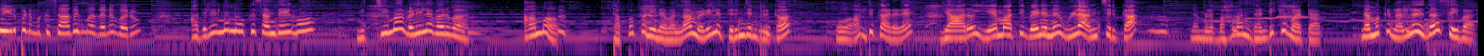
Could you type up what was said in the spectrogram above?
தீர்ப்பு நமக்கு சாதகமா தானே வரும்? அதுல என்ன நோக்கு சந்தேகம்? நிச்சயமா வெளியில வருவார். ஆமா தப்பு பண்ணினவன்லாம் வெளியில தெரிஞ்சுட்டு இருக்கான் உன் ஆத்துக்காரரை யாரோ ஏமாத்தி வேணும்னு உள்ள அனுப்பிச்சிருக்கா. நம்மள பகவான் தண்டிக்க மாட்டார். நமக்கு நல்லதுதான் செய்வார்.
